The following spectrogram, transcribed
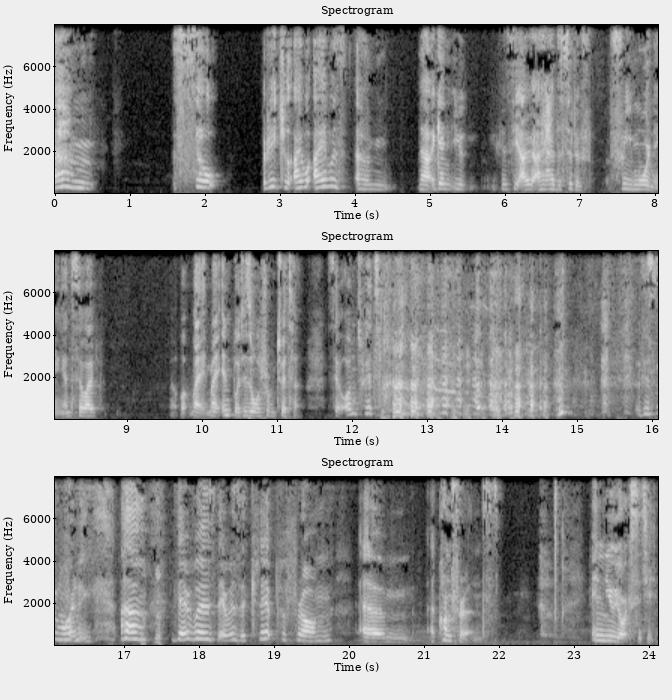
Um, so, Rachel, I, I was um, now again. You you can see I, I had a sort of free morning, and so I've my, my input is all from Twitter. So on Twitter, this morning, um, there was there was a clip from um, a conference in New York City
